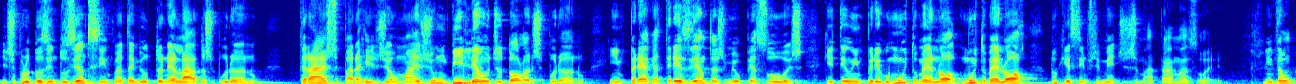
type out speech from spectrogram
eles produzem 250 mil toneladas por ano. Traz para a região mais de um bilhão de dólares por ano. Emprega 300 mil pessoas, que têm um emprego muito, menor, muito melhor do que simplesmente desmatar a Amazônia. Então,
